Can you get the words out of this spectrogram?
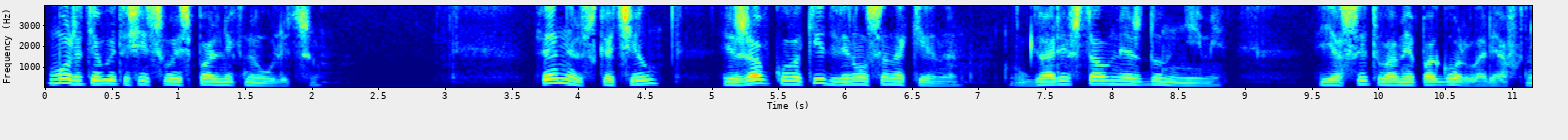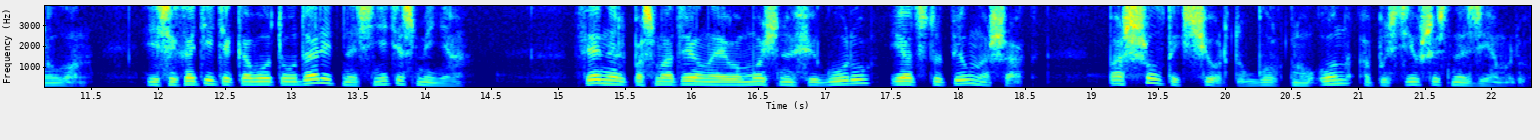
Можете вытащить свой спальник на улицу». Феннель вскочил и, сжав кулаки, двинулся на Кена. Гарри встал между ними. «Я сыт вами по горло», — рявкнул он. «Если хотите кого-то ударить, начните с меня». Феннель посмотрел на его мощную фигуру и отступил на шаг. «Пошел ты к черту!» – буркнул он, опустившись на землю.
